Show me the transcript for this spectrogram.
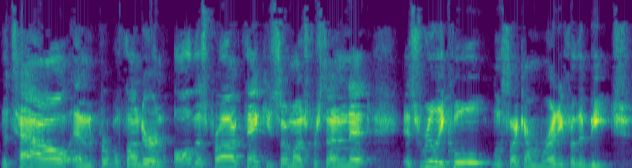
the towel and Purple Thunder and all this product. Thank you so much for sending it. It's really cool. Looks like I'm ready for the beach.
